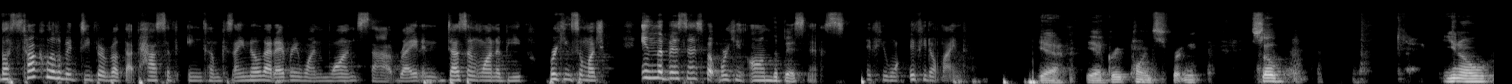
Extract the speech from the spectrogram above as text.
let's talk a little bit deeper about that passive income because i know that everyone wants that right? And doesn't want to be working so much in the business but working on the business if you want if you don't mind. Yeah yeah great points brittany. So you know,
